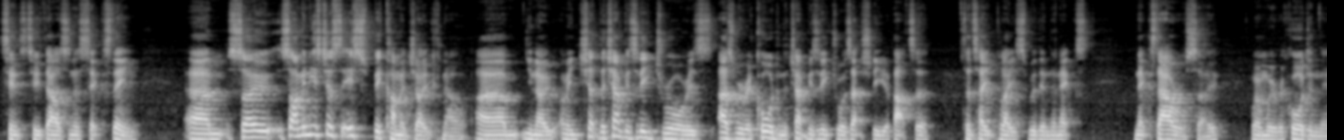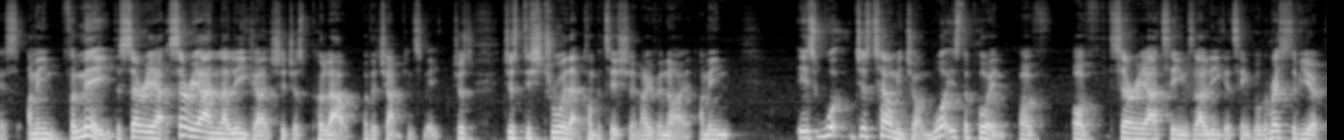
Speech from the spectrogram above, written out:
since 2016. Um, so, so I mean, it's just it's become a joke now. Um, you know, I mean, ch- the Champions League draw is as we're recording, the Champions League draw is actually about to to take place within the next next hour or so when we're recording this. I mean, for me, the Serie A, Serie A and La Liga should just pull out of the Champions League. Just just destroy that competition overnight. I mean, it's what just tell me, John, what is the point of of Serie A teams, La Liga teams, or the rest of Europe?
